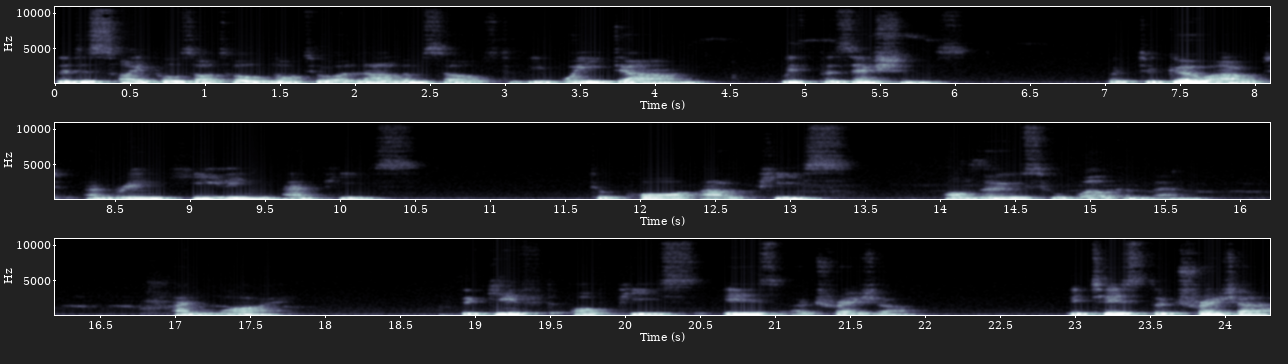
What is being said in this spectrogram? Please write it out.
The disciples are told not to allow themselves to be weighed down with possessions but to go out and bring healing and peace, to pour out peace on those who welcome them. And why? The gift of peace is a treasure. It is the treasure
